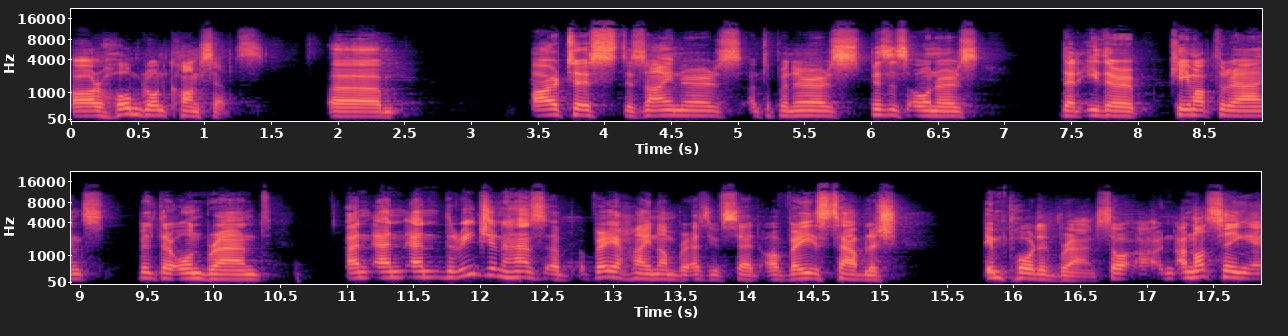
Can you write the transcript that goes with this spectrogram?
our homegrown concepts. Um, artists, designers, entrepreneurs, business owners that either came up through the ranks, built their own brand, and and and the region has a very high number, as you've said, of very established imported brands. So uh, I'm not saying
